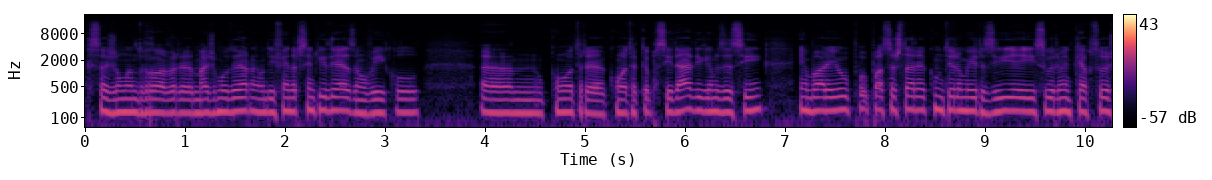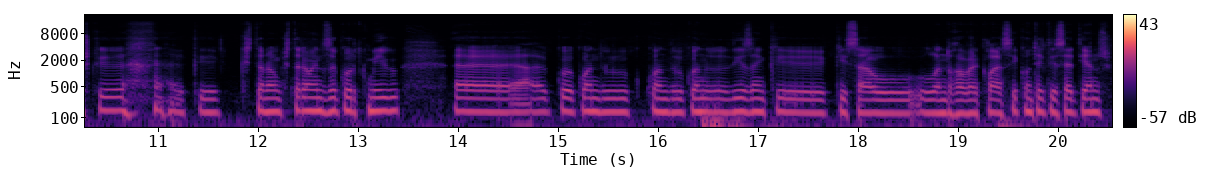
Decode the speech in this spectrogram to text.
que seja um Land Rover mais moderno, é um Defender 110, é um veículo um, com, outra, com outra capacidade, digamos assim, embora eu possa estar a cometer uma heresia e seguramente que há pessoas que, que, que estarão, que estarão em desacordo comigo uh, quando, quando, quando dizem que, que isso o, o Land Rover Classic com 37 anos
